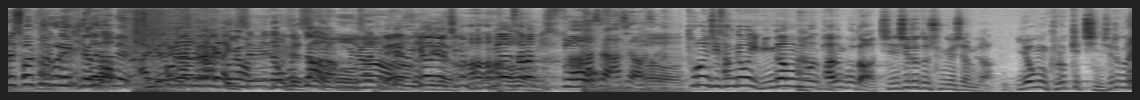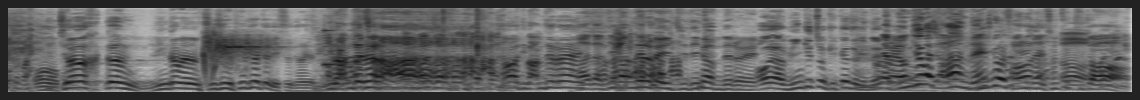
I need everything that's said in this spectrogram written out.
왜 설득을 해 그다음에 아, 그래가 있습니다 됐어 어, 내 설득됐어 의견을 지금 동의한 사람 있어 아세요 아세요 아세요. 토론 시 상대방이 받는 거다 진실을 더 중요시합니다 이 형은 그렇게 진실을 그렇게 많이 어, 제가 가끔 민감하면 진실을 포기할 때도 있어. 그냥 네 맘대로 해라. 아, 네 맘대로 해. 맞아, 네 맘대로 해야지, 네 맘대로 해. 어야 민규 좀 객관적인데? 야, 민규가 잘하는데? 민규가 잘하네. 저쪽. 나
